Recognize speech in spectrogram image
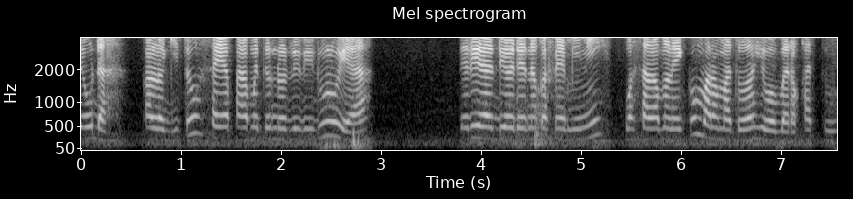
Ya udah kalau gitu saya pamit undur diri dulu ya. Dari radio Danau FM ini wassalamualaikum warahmatullahi wabarakatuh.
